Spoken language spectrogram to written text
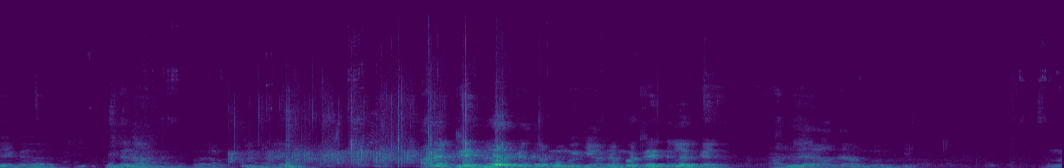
வேகம் வந்து நான் இப்போ குறிப்பிட்டேன் அந்த ட்ரெண்டில் இருக்கிறது ரொம்ப முக்கியம். ரொம்ப ட்ரெண்டில் இருக்காது. அது அதுதான் ரொம்ப முக்கியம். நம்ம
